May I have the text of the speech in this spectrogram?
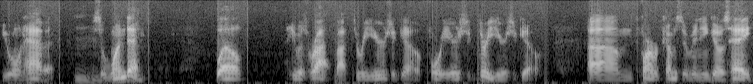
you won't have it. Mhm. So one day. Well, he was right. About three years ago, four years, three years ago, um, farmer comes to me and he goes, "Hey,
